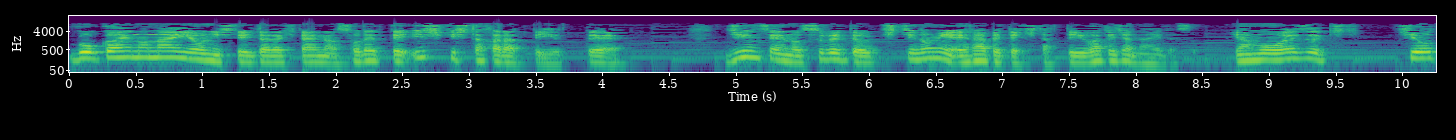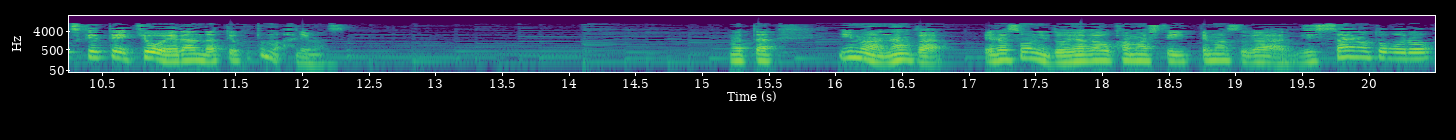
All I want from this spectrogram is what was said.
誤解のないようにしていただきたいのは、それって意識したからって言って、人生の全てを基地のみ選べてきたっていうわけじゃないです。やむを得ず気をつけて今日選んだっていうこともあります。また、今はなんか偉そうにドヤ顔かまして言ってますが、実際のところ、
